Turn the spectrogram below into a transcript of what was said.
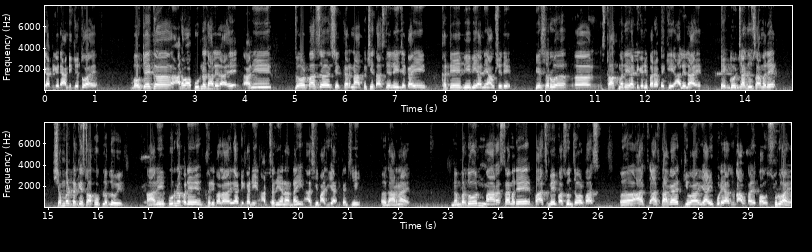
या ठिकाणी आम्ही घेतो आहे. बहुतेक आढावा पूर्ण झालेला आहे आणि जवळपास शेतकऱ्यांना अपेक्षित असलेली जे काही खते बी बियाणे औषधे हे सर्व स्टॉकमध्ये या ठिकाणी बऱ्यापैकी आलेलं आहे. एक दोन चार दिवसामध्ये शंभर टक्के स्टॉक उपलब्ध होईल आणि पूर्णपणे खरीपाला या ठिकाणी अडचण येणार नाही अशी माझी या ठिकाणची धारणा आहे. नंबर दोन महाराष्ट्रामध्ये पाच मेपासून जवळपास आज आज तागायत किंवा याही पुढे अजून अवकाळी पाऊस सुरू आहे.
